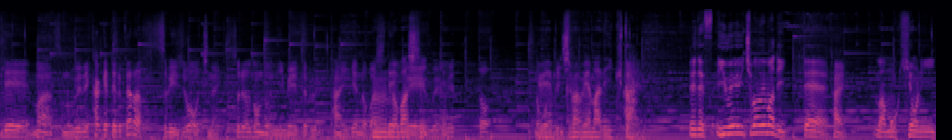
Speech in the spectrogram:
い、でまあその上でかけてるからそれ以上は落ちない。それをどんどん2メートル単位で伸ばして、うん、伸ばして上上上と登っていく。一番上まで行くと、はい、でで一番上まで行って、はい、まあ、目標に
